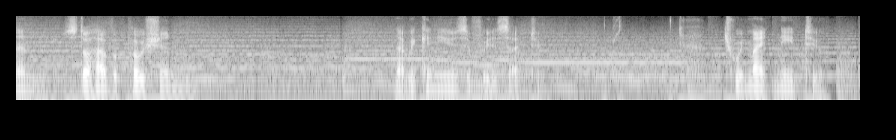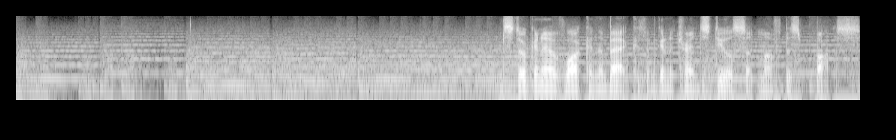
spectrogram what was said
then still have a potion that we can use if we decide to. Which we might need to. Still gonna have Locke in the back because I'm gonna try and steal something off this boss.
